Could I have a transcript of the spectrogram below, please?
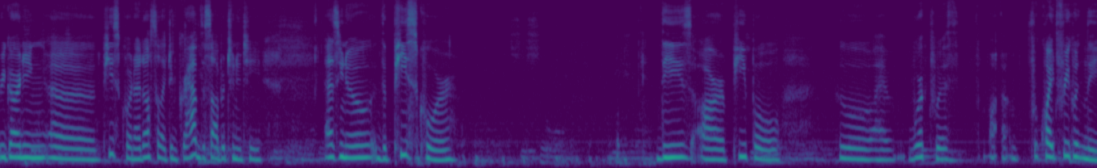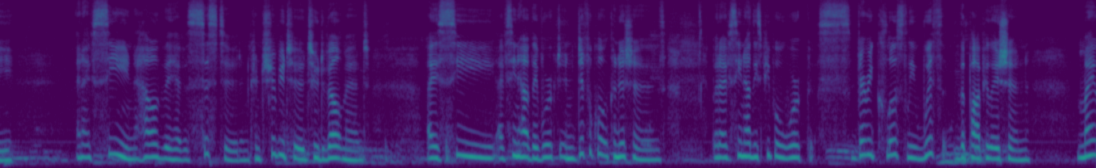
regarding uh, Peace Corps. And I'd also like to grab this opportunity. As you know, the Peace Corps these are people who I've worked with uh, quite frequently, and I've seen how they have assisted and contributed to development. I see, I've seen how they've worked in difficult conditions, but I've seen how these people work very closely with the population. My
